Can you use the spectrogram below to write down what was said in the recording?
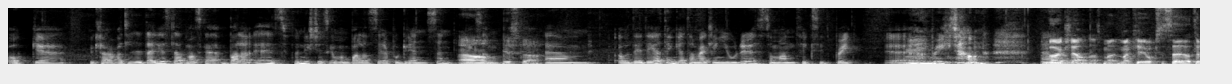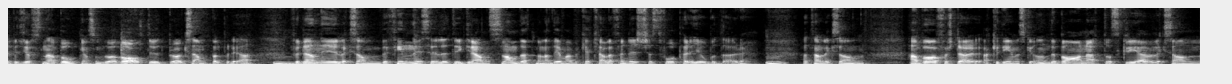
och eh, klarar av att lida. Just det att man ska, för Nietzsche ska man balansera på gränsen. ja, Liksom. just det. Ehm, och det är det jag tänker att han verkligen gjorde som han fick sitt break, Mm. breakdown. Verkligen. Alltså man, man kan ju också säga att typ just den här boken som du har valt är ett bra exempel på det. Mm. För den är ju liksom, befinner sig lite i gränslandet mellan det man brukar kalla för Nietzsches två perioder. Mm. Att han liksom, han var först där akademiska underbarnet och skrev liksom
